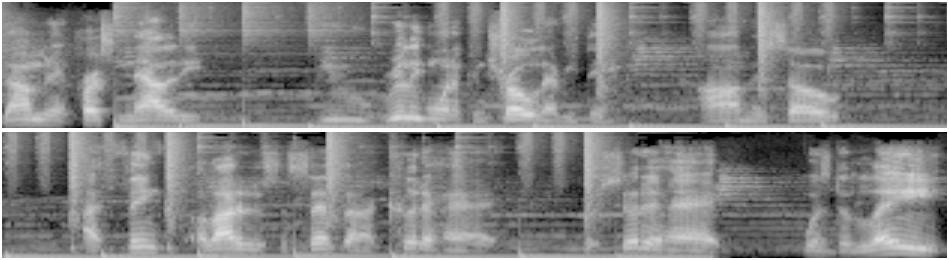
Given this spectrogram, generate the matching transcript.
dominant personality, you really want to control everything. Um, and so I think a lot of the success that I could have had or should have had was delayed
